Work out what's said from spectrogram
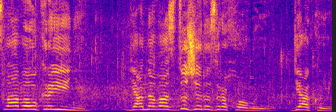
Слава Україні! Я на вас дуже розраховую. Дякую.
